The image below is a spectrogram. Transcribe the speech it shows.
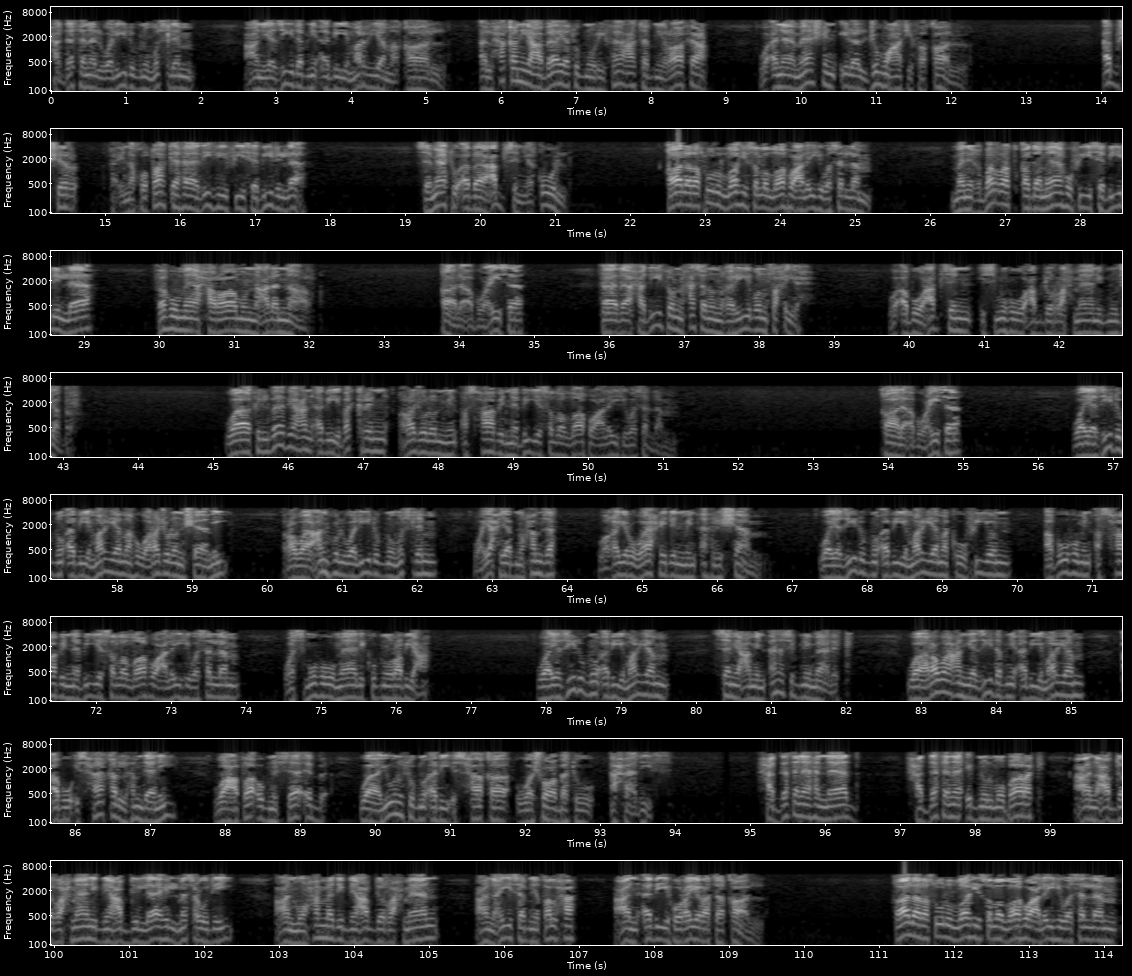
حدثنا الوليد بن مسلم عن يزيد بن أبي مريم قال ألحقني عباية بن رفاعة بن رافع وأنا ماش إلى الجمعة فقال أبشر فإن خطاك هذه في سبيل الله. سمعت أبا عبس يقول قال رسول الله صلى الله عليه وسلم من اغبرت قدماه في سبيل الله فهما حرام على النار. قال أبو عيسى هذا حديث حسن غريب صحيح وأبو عبس اسمه عبد الرحمن بن جبر. وفي الباب عن أبي بكر رجل من أصحاب النبي صلى الله عليه وسلم. قال أبو عيسى ويزيد بن أبي مريم هو رجل شامي روى عنه الوليد بن مسلم ويحيى بن حمزة وغير واحد من أهل الشام ويزيد بن أبي مريم كوفي أبوه من أصحاب النبي صلى الله عليه وسلم واسمه مالك بن ربيعة. ويزيد بن أبي مريم سمع من أنس بن مالك وروى عن يزيد بن أبي مريم أبو إسحاق الهمداني وعطاء بن السائب ويونس بن أبي إسحاق وشعبة أحاديث. حدثنا هناد حدثنا ابن المبارك عن عبد الرحمن بن عبد الله المسعودي عن محمد بن عبد الرحمن عن عيسى بن طلحة عن أبي هريرة قال قال رسول الله صلى الله عليه وسلم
